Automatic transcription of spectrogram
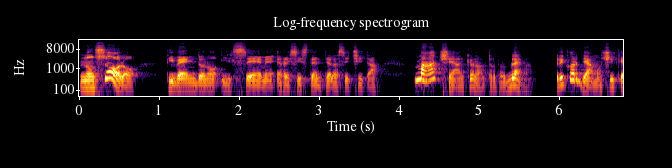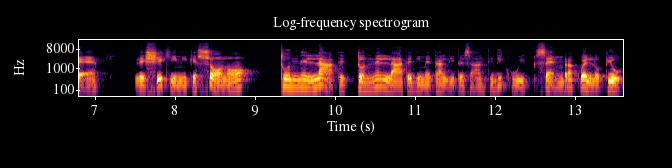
Non solo ti vendono il seme resistente alla siccità. Ma c'è anche un altro problema. Ricordiamoci che le scie chimiche sono tonnellate e tonnellate di metalli pesanti, di cui sembra quello più,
